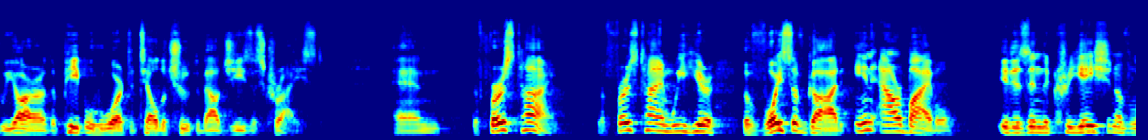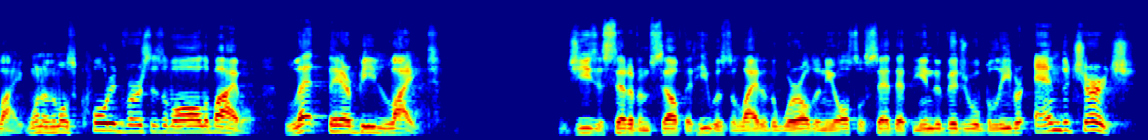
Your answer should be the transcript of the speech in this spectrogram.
We are the people who are to tell the truth about Jesus Christ. And the first time, the first time we hear the voice of God in our Bible, it is in the creation of light. One of the most quoted verses of all the Bible. Let there be light. Jesus said of himself that he was the light of the world, and he also said that the individual believer and the church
